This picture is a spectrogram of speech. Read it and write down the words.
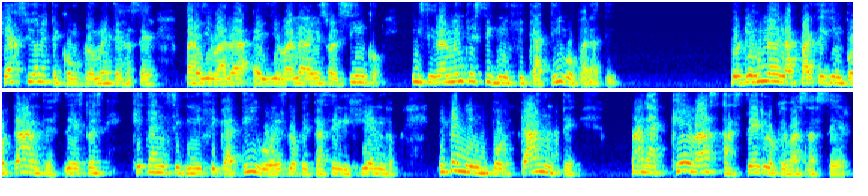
¿Qué acciones te comprometes a hacer para llevarla, eh, llevarla a eso al 5? Y si realmente es significativo para ti. Porque una de las partes importantes de esto es qué tan significativo es lo que estás eligiendo, qué tan importante, para qué vas a hacer lo que vas a hacer.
